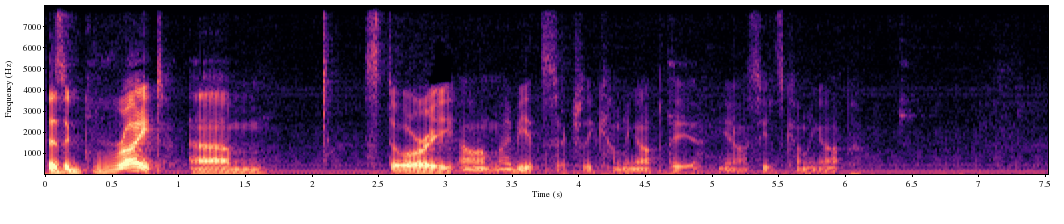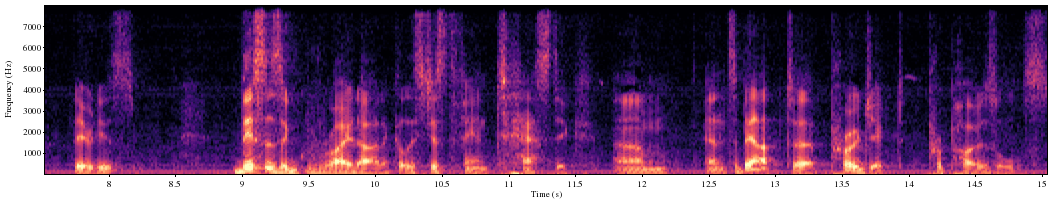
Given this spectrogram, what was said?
There's a great um, story. Oh, maybe it's actually coming up there. Yeah, I see it's coming up. There it is. This is a great article. It's just fantastic, um, and it's about uh, project proposals.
